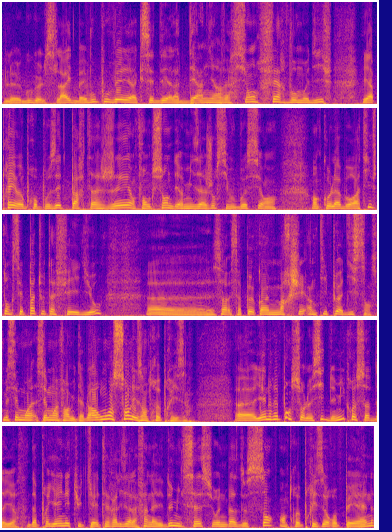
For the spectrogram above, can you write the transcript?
le Google Slide, ben, vous pouvez accéder à la dernière version, faire vos modifs et après il va vous proposer de partager en fonction des remises à jour si vous bossez en, collaboratif. Donc c'est pas tout à fait idiot. Euh, ça, peut quand même marcher un petit peu à distance, mais c'est moins, c'est moins formidable. Alors où en sont les entreprises? Euh, Il y a une réponse sur le site de Microsoft d'ailleurs. D'après, il y a une étude qui a été réalisée à la fin de l'année 2016 sur une base de 100 entreprises européennes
